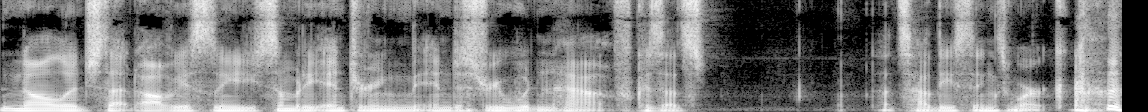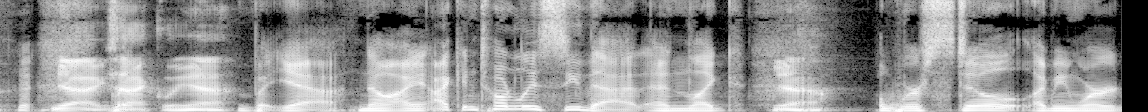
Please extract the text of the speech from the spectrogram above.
knowledge that obviously somebody entering the industry wouldn't have because that's that's how these things work. yeah, exactly. Yeah, but yeah, no, I, I can totally see that. And like yeah, we're still I mean, we're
